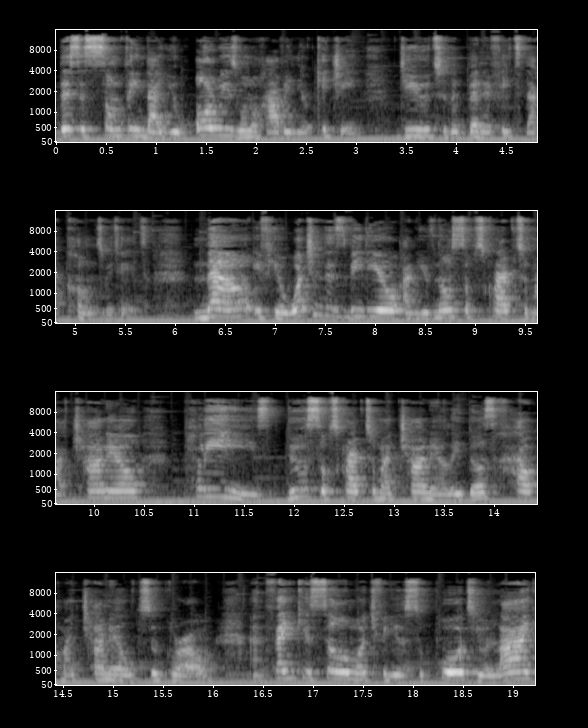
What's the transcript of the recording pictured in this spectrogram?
This is something that you always want to have in your kitchen due to the benefits that comes with it. Now, if you're watching this video and you've not subscribed to my channel, please do subscribe to my channel. It does help my channel to grow. And thank you so much for your support your like.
